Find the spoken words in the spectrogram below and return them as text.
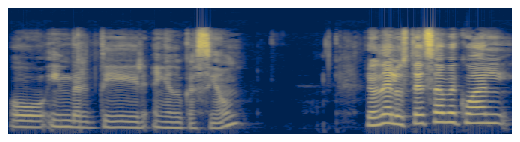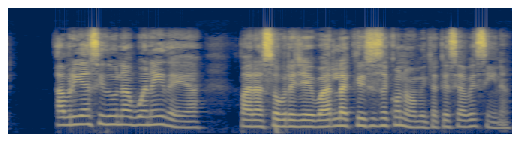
o invertir en educación. Leonel, ¿usted sabe cuál habría sido una buena idea para sobrellevar la crisis económica que se avecina?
